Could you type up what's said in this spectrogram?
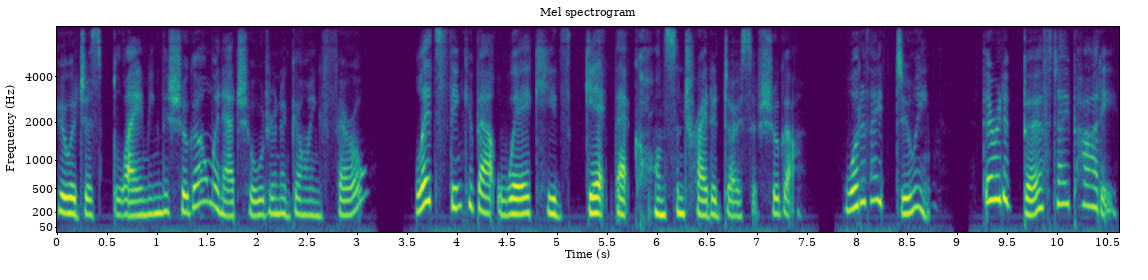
who are just blaming the sugar when our children are going feral? Let's think about where kids get that concentrated dose of sugar. What are they doing? They're at a birthday party.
